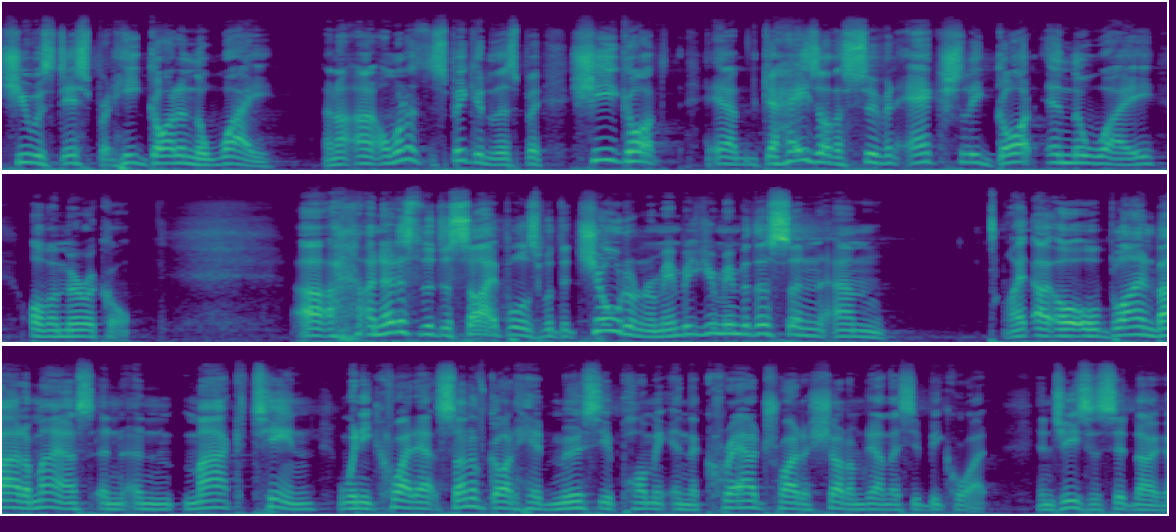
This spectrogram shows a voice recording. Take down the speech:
She was desperate. He got in the way. And I, I want to speak into this, but she got, um, Gehazi, the servant, actually got in the way of a miracle. Uh, I noticed the disciples with the children, remember? You remember this in, um, or, or blind Bartimaeus in, in Mark 10, when he cried out, Son of God, have mercy upon me. And the crowd tried to shut him down. They said, Be quiet. And Jesus said, No,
